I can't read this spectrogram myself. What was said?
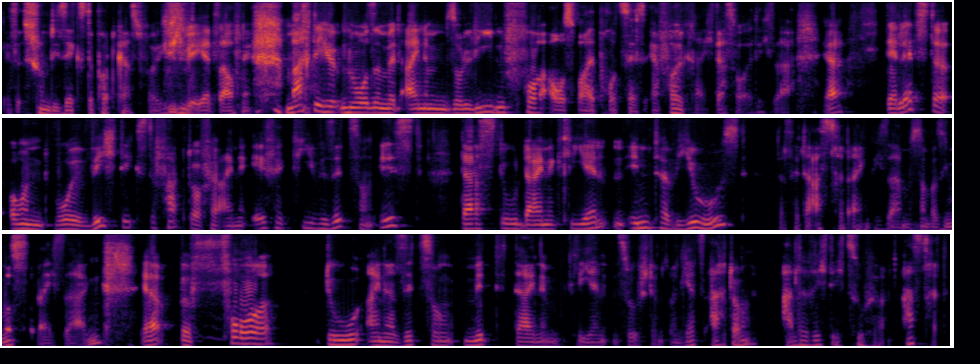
es ist schon die sechste Podcast-Folge, die wir jetzt aufnehmen. Mach die Hypnose mit einem soliden Vorauswahlprozess erfolgreich. Das wollte ich sagen. Ja. Der letzte und wohl wichtigste Faktor für eine effektive Sitzung ist, dass du deine Klienten interviewst. Das hätte Astrid eigentlich sagen müssen, aber sie muss gleich sagen. Ja, bevor du einer Sitzung mit deinem Klienten zustimmst. Und jetzt Achtung, alle richtig zuhören. Astrid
